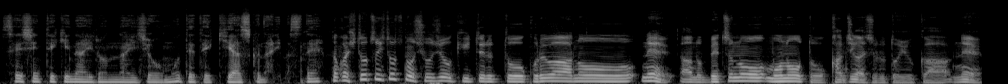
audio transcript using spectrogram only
精神的ないろんな異常も出てきやすくなりますね。なんか一つ一つの症状を聞いてるとこれはあのねあの別のものと勘違いするというかね、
